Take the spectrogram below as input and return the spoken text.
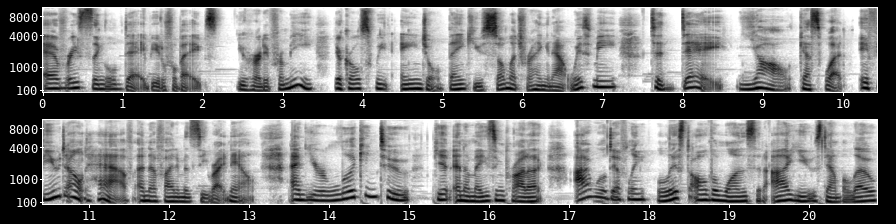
every single day, beautiful babes. You heard it from me, your girl, Sweet Angel. Thank you so much for hanging out with me today. Y'all, guess what? If you don't have enough vitamin C right now and you're looking to get an amazing product, I will definitely list all the ones that I use down below,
